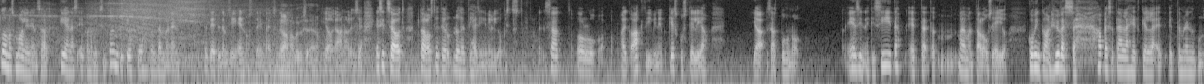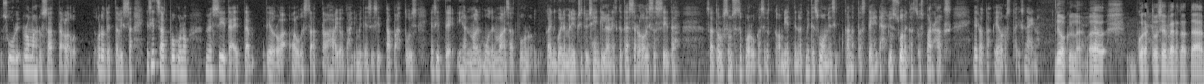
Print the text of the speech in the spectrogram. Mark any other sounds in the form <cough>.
Tuomas Malinen, sä oot PNS Economicsin toimitusjohtaja, on tämmöinen te teette tämmöisiä ennusteita, eikö niin? Ja analyysejä, joo. Joo, ja analyysejä. Ja sitten sä oot taloustieteen dosentti Helsingin yliopistosta. Sä oot ollut aika aktiivinen keskustelija ja sä oot puhunut ensinnäkin siitä, että maailmantalous ei ole kovinkaan hyvässä hapessa tällä hetkellä, että, että tämmöinen niin suuri romahdus saattaa olla odotettavissa. Ja sitten sä oot puhunut myös siitä, että euroalue saattaa hajota ja miten se sitten tapahtuisi. Ja sitten ihan noin muuten vaan sä oot puhunut kai niin kuin enemmän yksityishenkilöön, etkä tässä roolissa siitä sä oot ollut sellaisessa porukassa, jotka on miettinyt, että mitä Suomen sitten kannattaisi tehdä, jos Suomi katsoisi parhaaksi erota eurosta, eikö näin ole? Joo, kyllä. Korjattava sen verran, että tämä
